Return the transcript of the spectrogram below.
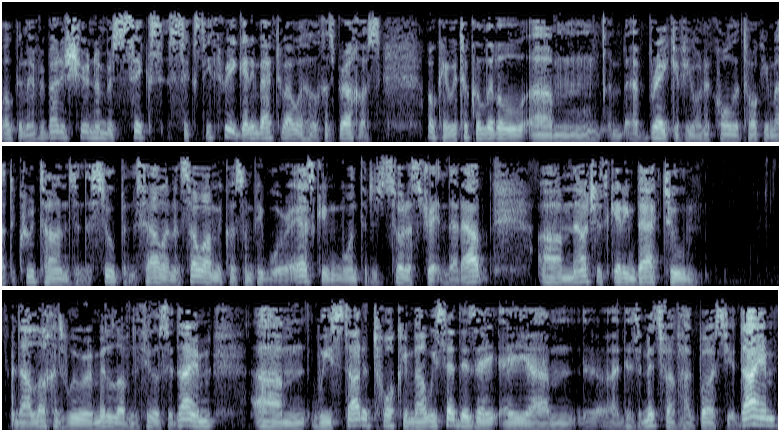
Welcome everybody. Shiur number 663. Getting back to our Hilchas Brachos. Okay, we took a little um, a break, if you want to call it, talking about the croutons and the soup and the salad and so on, because some people were asking, we wanted to sort of straighten that out. Um, now just getting back to the halachas we were in the middle of Netilas Yadayim, um, we started talking about. We said there's a, a um, uh, there's a mitzvah of hagbos yadayim,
